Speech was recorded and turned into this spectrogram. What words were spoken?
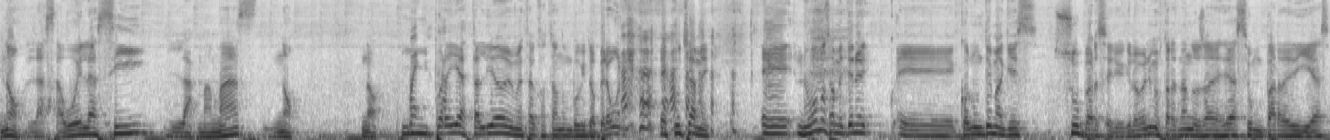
No, las abuelas sí, las mamás no. No. Y por ahí hasta el día de hoy me está costando un poquito. Pero bueno, escúchame. Eh, nos vamos a meter eh, con un tema que es súper serio y que lo venimos tratando ya desde hace un par de días.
